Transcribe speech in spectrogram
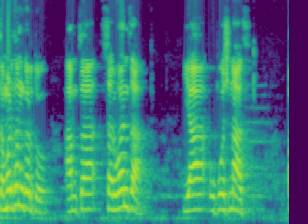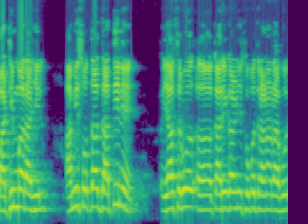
समर्थन करतो. आमचा सर्वांचा या उपोषणास पाठिंबा राहील. आम्ही स्वतः जातीने या सर्व कार्यकारिणीसोबत राहणार आहोत.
